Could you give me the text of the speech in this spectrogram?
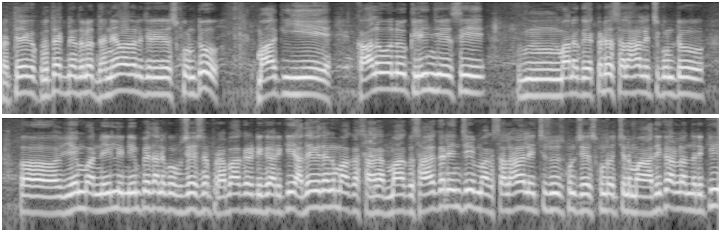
ప్రత్యేక కృతజ్ఞతలు ధన్యవాదాలు తెలియజేసుకుంటూ మాకు ఈ కాలువలు క్లీన్ చేసి మనకు ఎక్కడో సలహాలు ఇచ్చుకుంటూ ఏం బా- నీళ్ళు నింపేదానికి ఒక చేసిన ప్రభాకర్ రెడ్డి గారికి అదేవిధంగా మాకు సహ- మాకు సహకరించి మాకు సలహాలు ఇచ్చి చూసుకుంటూ చేసుకుంటూ వచ్చిన మా అధికారులందరికీ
